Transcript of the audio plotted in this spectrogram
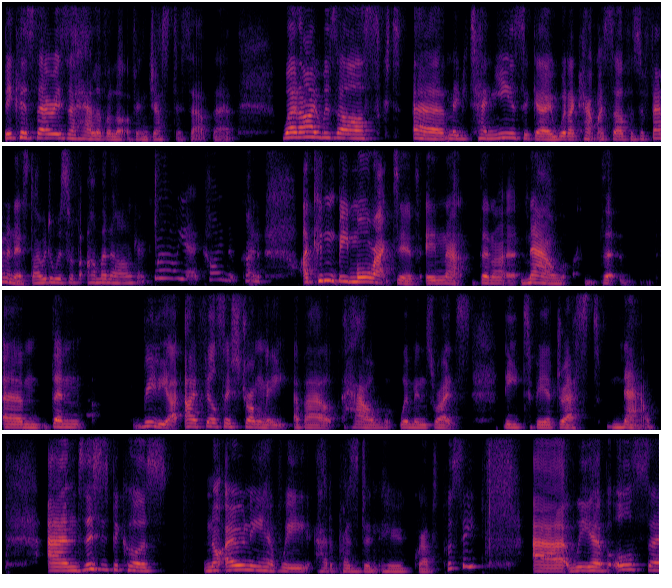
because there is a hell of a lot of injustice out there when I was asked uh, maybe 10 years ago, would I count myself as a feminist? I would always sort of um and ah and go, well, yeah, kind of, kind of. I couldn't be more active in that than I, now that um, then really I, I, feel so strongly about how women's rights need to be addressed now. And this is because not only have we had a president who grabs pussy, uh, we have also,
